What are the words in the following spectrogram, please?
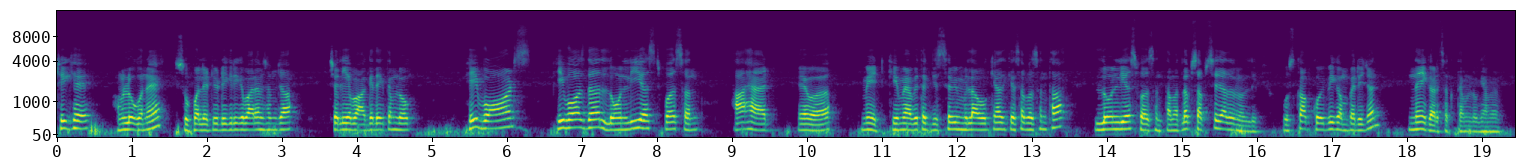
ठीक है? हम लोगों ने सुपरलेटिव डिग्री के बारे में समझा। चलिए अब आगे देखते हम लोग। He wants he was the loneliest person I had ever meet कि मैं अभी तक जिससे भी मिला वो क्या, कैसा पर्सन था? लोनलीस्ट पर्सन था। मतलब सबसे ज़्यादा लोनली उसका आप कोई भी कंपेरिजन नहीं कर सकते हम लोग यहाँ पे।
